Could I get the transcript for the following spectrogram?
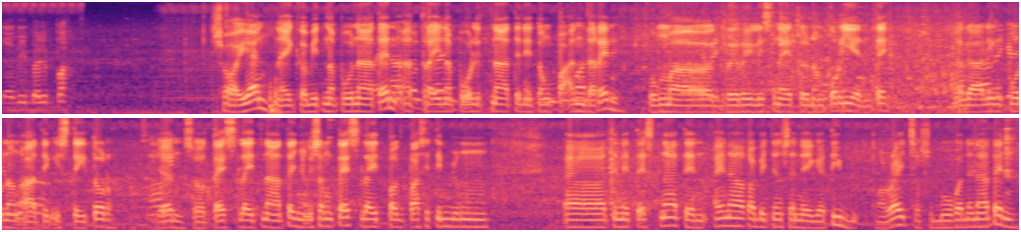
Dabibal pa. So ayan, naikabit na po natin at try na po ulit natin itong paanda rin kung magre-release na ito ng kuryente na galing po ng ating stator. Yan, so test light natin. Yung isang test light, pag positive yung ah, tinetest natin, ay nakakabit yan sa negative. Alright, so subukan na natin.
